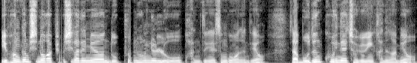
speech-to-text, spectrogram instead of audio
이 황금 신호가 표시가 되면 높은 확률로 반등에 성공하는데요. 자, 모든 코인에 적용이 가능하며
